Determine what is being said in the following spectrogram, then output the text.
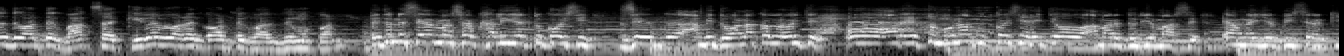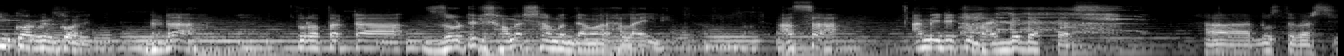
যদি অর্ধেক ভাগ চায় কীভাবে অর্ধেক অর্ধেক ভাগ দেবো কন? এই জন্য চেয়ারম্যান সাহেব খালি একটু কইছি যে আমি দোয়া না করলে হইতে ও আর একটু মুনাফিক কইছি হইতে ও আমার ধরিয়ে মারছে। এখন এই বিচার কি করবেন করেন। বেটা তোরা তো একটা জটিল সমস্যার মধ্যে আমার হালাইলি। আচ্ছা আমি এটা একটু ভাববে দেখতে আসছি। হ্যাঁ বুঝতে পারছি।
